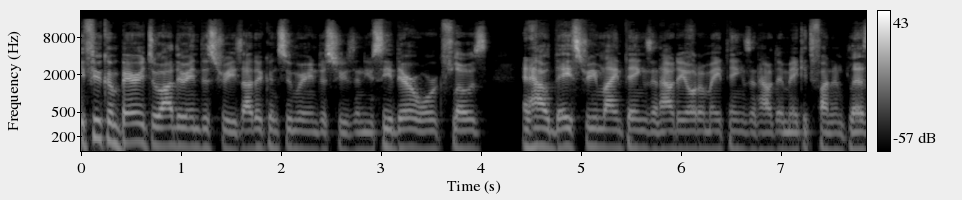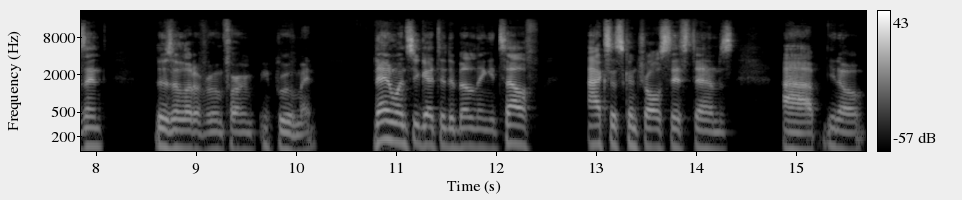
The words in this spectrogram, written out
if you compare it to other industries, other consumer industries, and you see their workflows and how they streamline things and how they automate things and how they make it fun and pleasant, there's a lot of room for improvement. Then once you get to the building itself, access control systems, uh, you know,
